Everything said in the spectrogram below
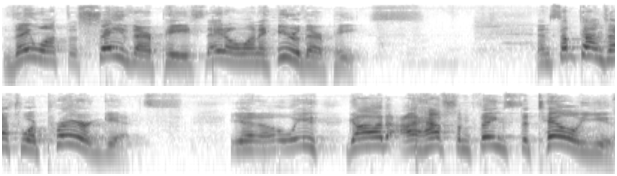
They want to say their piece, they don't want to hear their piece. And sometimes that's where prayer gets. You know, we, God, I have some things to tell you.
